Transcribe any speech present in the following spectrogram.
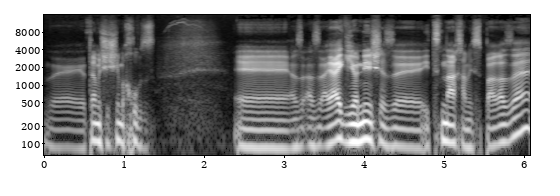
זה יותר מ-60 אחוז. אה, אז, אז היה הגיוני שזה יצנח המספר הזה.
